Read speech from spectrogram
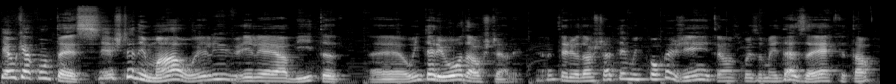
E aí o que acontece? Este animal, ele, ele é, habita é, o interior da Austrália. O interior da Austrália tem muito pouca gente, é uma coisa meio desértica e tal.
